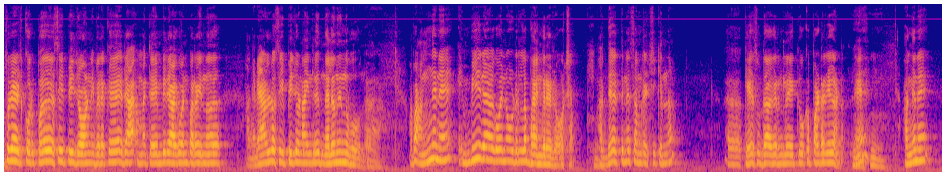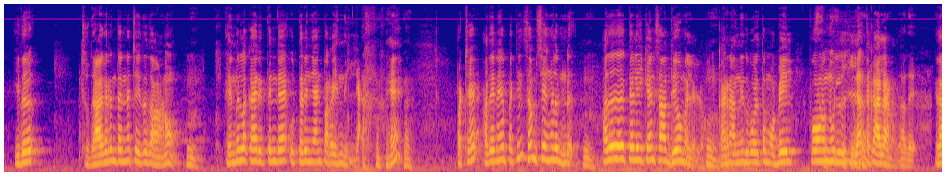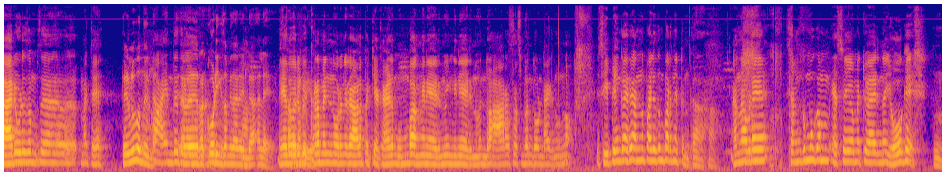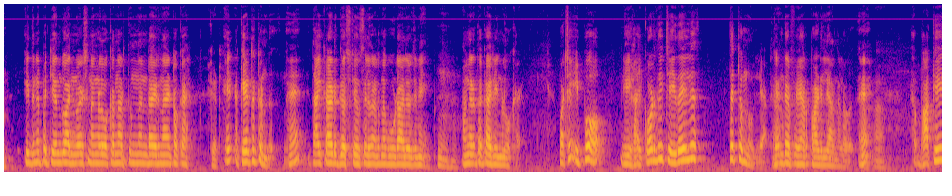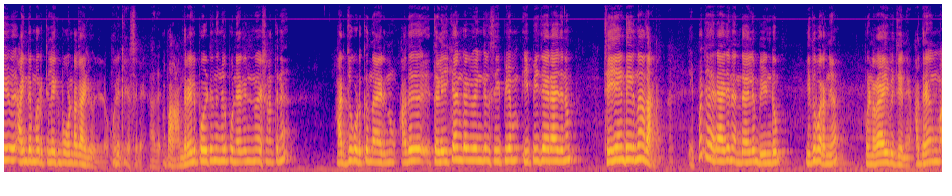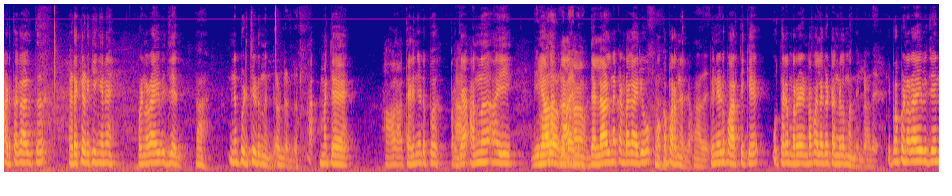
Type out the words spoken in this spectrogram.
Suresh Kurup C P John ഇവരൊക്കെ മറ്റേ എം വി രാഘവൻ പറയുന്നത് അങ്ങനെയാണല്ലോ സി പി ജോൺ അതിന്റെ നിലനിന്ന് പോകുന്നത്. അപ്പം അങ്ങനെ എം വി രാഘവനോടുള്ള ഭയങ്കര രോഷം. അദ്ദേഹത്തിനെ സംരക്ഷിക്കുന്ന കെ സുധാകരനിലേക്കൊക്കെ പടരുകയാണ്. ഏ? അങ്ങനെ ഇത് സുധാകരൻ തന്നെ ചെയ്തതാണോ എന്നുള്ള കാര്യത്തിന്റെ ഉത്തരം ഞാൻ പറയുന്നില്ല. ഏ? പക്ഷേ അതിനെ പറ്റി സംശയങ്ങളുണ്ട്. ഉണ്ട് അത് തെളിയിക്കാൻ സാധ്യവുമല്ലല്ലോ കാരണം അന്ന് ഇതുപോലത്തെ മൊബൈൽ ഫോണൊന്നും ഇല്ലാത്ത കാലമാണത് അതെ. ഇത് ആരോട് സംസാ മറ്റേ തെളിവൊന്നുമില്ല. എന്ത് റെക്കോർഡിംഗ് സംവിധാനം ഇല്ല അല്ലേ? ഏതോ ഒരു വിക്രമൻ എന്ന് പറഞ്ഞ ഒരാളെ പറ്റിയൊക്കെ. അയാൾ മുമ്പ് അങ്ങനെയായിരുന്നു ഇങ്ങനെയായിരുന്നു എന്തോ ആർ എസ് എസ് ബന്ധം ഉണ്ടായിരുന്നു എന്നോ. സി പി എംകാർ അന്ന് പലതും പറഞ്ഞിട്ടുണ്ട്. അന്ന് അവിടെ ശംഖുമുഖം എസ് ഐയോ മറ്റോ ആയിരുന്ന യോഗേഷ്. ഇതിനെപ്പറ്റി എന്തോ അന്വേഷണങ്ങളും ഒക്കെ നടത്തുന്നുണ്ടായിരുന്നതായിട്ടൊക്കെ കേട്ടിട്ടുണ്ട്. ഏഹ് തായ്ക്കാട് ഗസ്റ്റ് ഹൗസിൽ നടന്ന ഗൂഢാലോചനയും അങ്ങനത്തെ കാര്യങ്ങളും അങ്ങനത്തെ കാര്യങ്ങളുമൊക്കെ. പക്ഷെ ഇപ്പോൾ ഈ ഹൈക്കോടതി ചെയ്തതിൽ തെറ്റൊന്നുമില്ല. രണ്ട് എഫ് ഐ ആർ പാടില്ല എന്നുള്ളത്. ബാക്കി അതിന്റെ മെറിറ്റിലേക്ക് പോകേണ്ട കാര്യമില്ലല്ലോ ഒരു കേസിൽ. അപ്പോൾ ആന്ധ്രയിൽ പോയിട്ട് നിങ്ങൾ പുനരന്വേഷണത്തിന് ഹർജി കൊടുക്കുന്നതായിരുന്നു. അത് തെളിയിക്കാൻ കഴിയുമെങ്കിൽ C P M E P ജയരാജനും ചെയ്യേണ്ടിയിരുന്ന അതാണ്. ഇപ്പം ജയരാജൻ എന്തായാലും വീണ്ടും ഇത് പറഞ്ഞ് പിണറായി വിജയന് അദ്ദേഹം അടുത്ത കാലത്ത് ഇടയ്ക്കിടയ്ക്ക് ഇങ്ങനെ പിണറായി വിജയൻ എന്നെ പിടിച്ചിടുന്നുണ്ട് ഉണ്ട് ഉണ്ട് മറ്റേ ആ, തെരഞ്ഞെടുപ്പ് പ്രചാ അന്ന് ഈ വിവാദം ഇയാളെ- ആ, ദല്ലാളിനെ കണ്ട കാര്യവും ഒക്കെ പറഞ്ഞല്ലോ അതെ. പിന്നീട് പാർട്ടിക്ക് ഉത്തരം പറയേണ്ട പല ഘട്ടങ്ങളും വന്നില്ല അതെ. ഇപ്പൊ പിണറായി വിജയൻ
